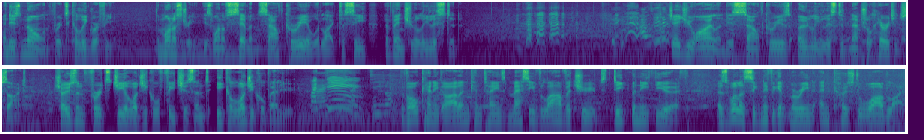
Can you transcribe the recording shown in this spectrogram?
and is known for its calligraphy. The monastery is one of seven South Korea would like to see eventually listed. Jeju Island is South Korea's only listed natural heritage site, chosen for its geological features and ecological value. The volcanic island contains massive lava tubes deep beneath the earth, as well as significant marine and coastal wildlife.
